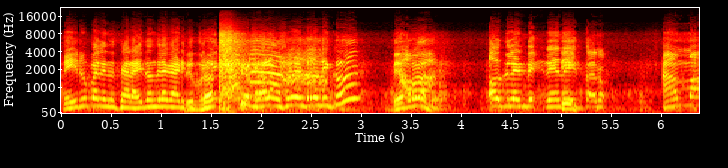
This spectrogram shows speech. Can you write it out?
వెయ్యి రూపాయలు ఎందుకు సార్? ఐదు వందలే వివరాలు అవసరం ఏంట్రా నీకు? వివరాలు. వదిలేండి నేనే ఇస్తాను. అమ్మా!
